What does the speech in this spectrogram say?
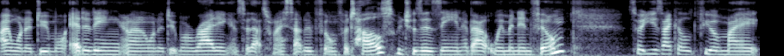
I want to do more editing and I want to do more writing. And so that's when I started Film for Fatales, which was a zine about women in film. So I used like a few of my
